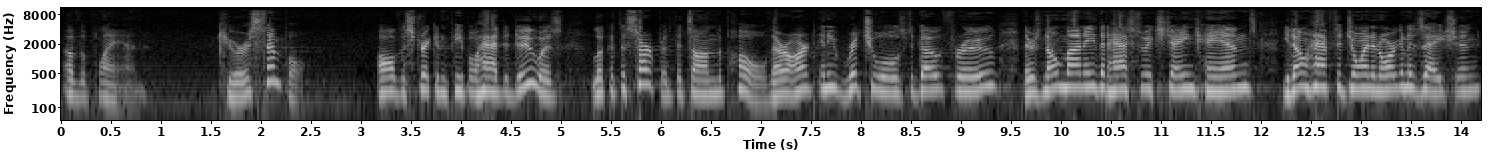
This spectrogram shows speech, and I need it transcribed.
of the plan. Cure is simple. All the stricken people had to do was look at the serpent that's on the pole. There aren't any rituals to go through. There's no money that has to exchange hands. You don't have to join an organization.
